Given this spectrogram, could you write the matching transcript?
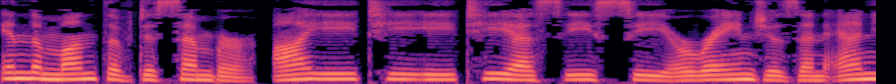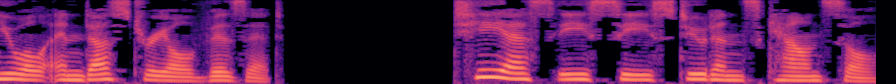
In the month of December, IETE-TSEC arranges an annual industrial visit. TSEC Students' Council,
